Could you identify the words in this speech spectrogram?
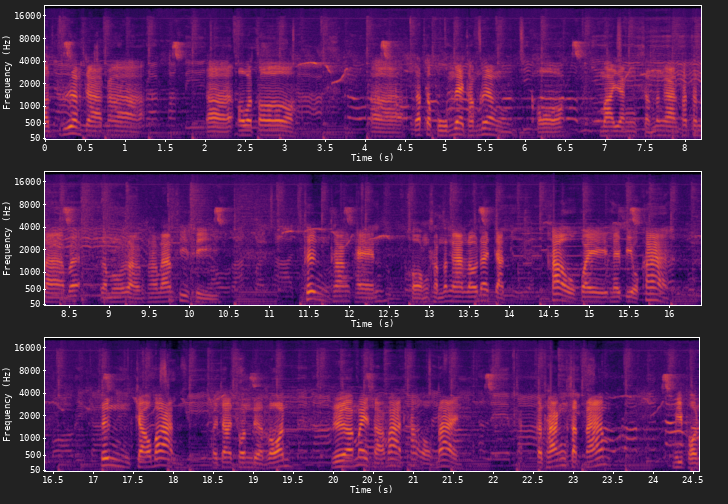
อเรื่องจากอ่ออบตารัฐภูมิได้ทำเรื่องขอมายังสำนักงานพัฒนาและดำรงรักษาทางน้ำที่ 4 ซึ่งทางแผนของสำนักงานเราได้จัดเข้าไปในปี 65 ซึ่งชาวบ้านประชาชนเดือดร้อน เรือไม่สามารถเข้าออกได้ กระทั่งสัตว์น้ำมีผล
